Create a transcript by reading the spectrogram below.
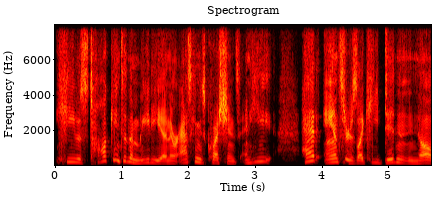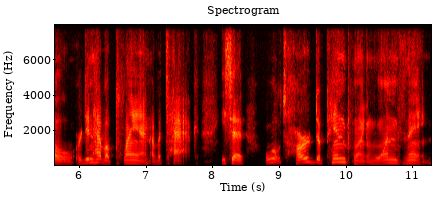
he, was talking to the media and they were asking these questions and he had answers like he didn't know or didn't have a plan of attack. He said, Well, it's hard to pinpoint one thing.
